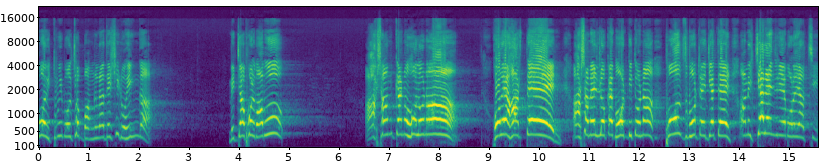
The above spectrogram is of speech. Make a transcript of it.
কই, তুমি বলছো বাংলাদেশি রোহিঙ্গা। মির্জাফর বাবু আসাম কেন হলো না? হলে হারতেন। আসামের লোকে ভোট দিত না ফলস ভোটে যেতেন। আমি চ্যালেঞ্জ নিয়ে বলে যাচ্ছি।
